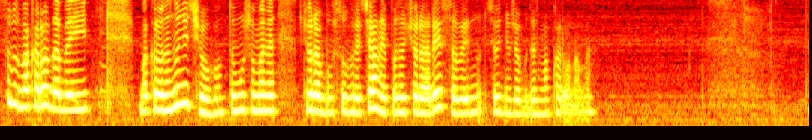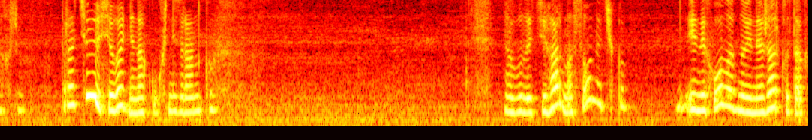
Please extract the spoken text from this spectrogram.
суп з макаронами і макарони. Ну нічого, тому що в мене вчора був суп гречаний, позавчора рисовий, ну, сьогодні вже буде з макаронами. Так що працюю сьогодні на кухні зранку. На вулиці гарно сонечко. І не холодно, і не жарко. Так.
